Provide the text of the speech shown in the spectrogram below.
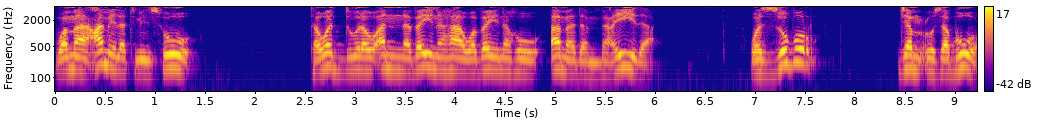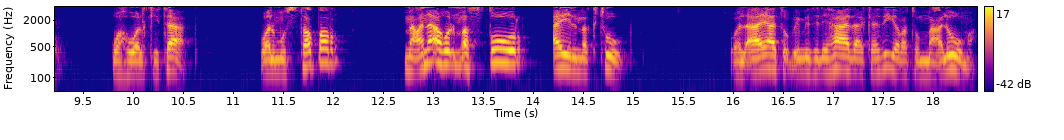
وما عملت من سوء تود لو أن بينها وبينه أمدا بعيدا. والزبر جمع زبور وهو الكتاب والمستطر معناه المسطور أي المكتوب والآيات بمثل هذا كثيرة معلومة.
